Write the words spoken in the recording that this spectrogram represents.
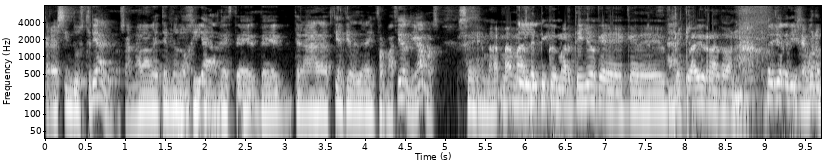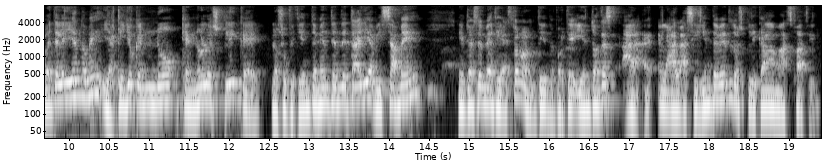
pero es industrial, o sea, nada de tecnología de, este, de, de la ciencia de la información, digamos. Sí, más, de pico y martillo que, de teclado y ratón. Entonces yo le dije, bueno, vete leyéndome y aquello que no, que no lo explique lo suficientemente en detalle, avísame. Y entonces él me decía, esto no lo entiendo, porque Y entonces a, la, siguiente vez lo explicaba más fácil.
